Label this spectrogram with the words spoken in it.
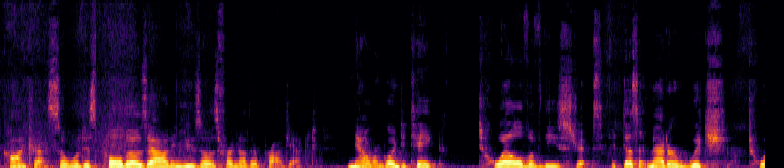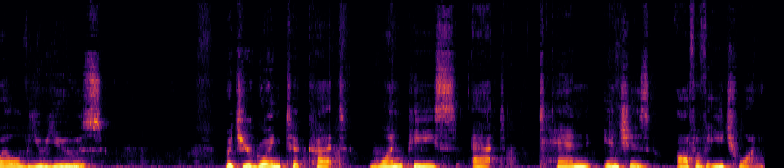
contrast. So we'll just pull those out and use those for another project. Now we're going to take 12 of these strips. It doesn't matter which 12 you use, but you're going to cut one piece at 10 inches off of each one.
